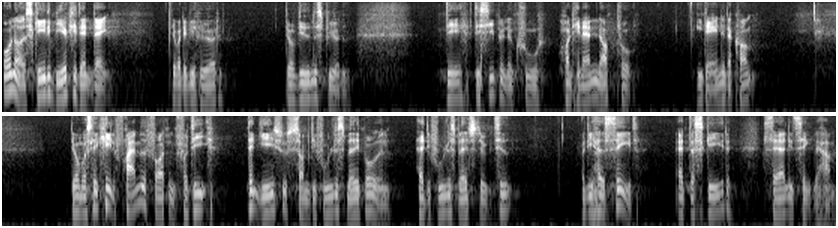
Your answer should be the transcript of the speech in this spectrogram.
Underet skete virkelig den dag. Det var det, vi hørte. Det var vidnesbyrdet. Det disciplene kunne holde hinanden op på i dagene, der kom. Det var måske ikke helt fremmed for dem, fordi den Jesus, som de fulgtes med i båden, havde de fulgtes med et stykke tid. Og de havde set, at der skete særlige ting ved ham.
